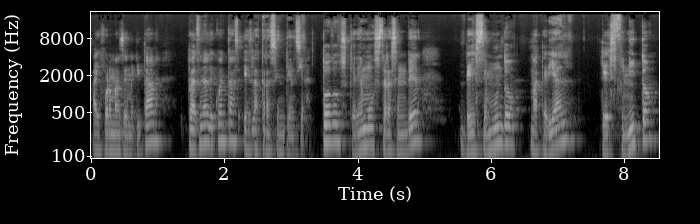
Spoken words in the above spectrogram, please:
hay formas de meditar, pero al final de cuentas es la trascendencia. Todos queremos trascender de este mundo material que es finito,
